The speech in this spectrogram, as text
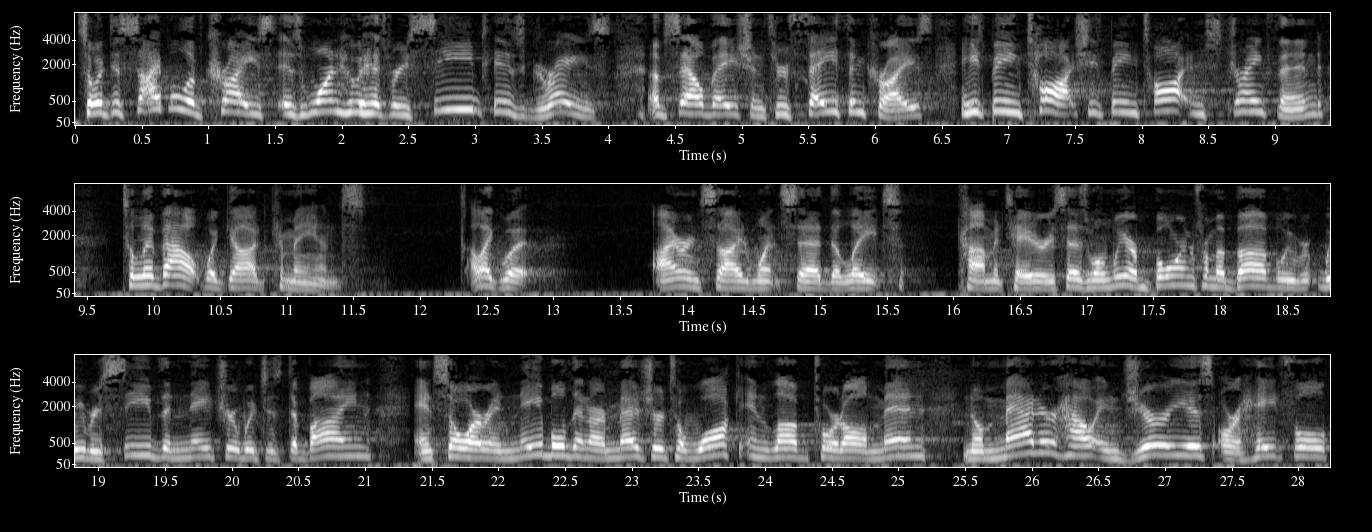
So a disciple of Christ is one who has received his grace of salvation through faith in Christ. He's being taught, she's being taught and strengthened to live out what God commands. I like what Ironside once said, the late commentator. He says, when we are born from above, we, re- we receive the nature which is divine and so are enabled in our measure to walk in love toward all men, no matter how injurious or hateful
